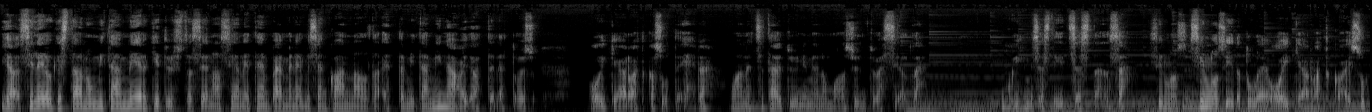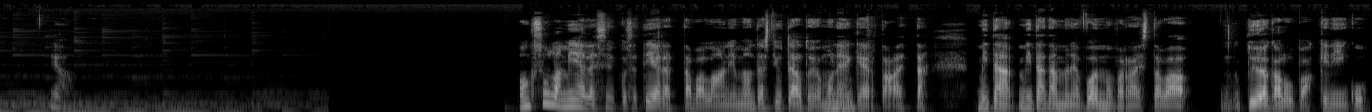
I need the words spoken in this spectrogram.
ja sillä ei oikeastaan ole mitään merkitystä sen asian eteenpäin menemisen kannalta, että mitä minä ajattelen, että olisi oikea ratkaisu tehdä, vaan että se mm. täytyy nimenomaan syntyä sieltä niin ihmisestä itsestänsä. Silloin, mm. silloin siitä tulee oikea ratkaisu. Joo. Onko sulla mielessä, nyt kun sä tiedät tavallaan, ja me on tästä juteltu jo moneen mm. kertaan, että mitä, mitä tämmöinen voimavaraistava työkalupakki niin kuin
